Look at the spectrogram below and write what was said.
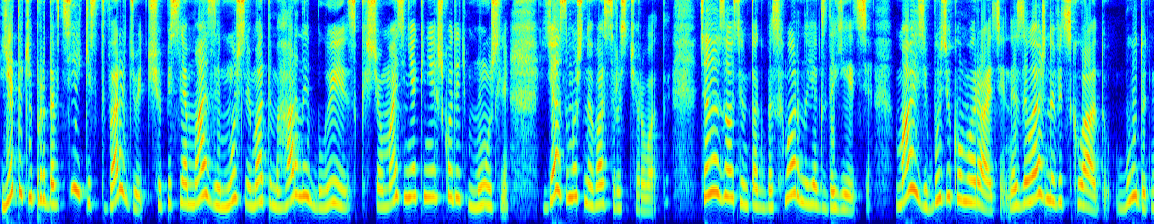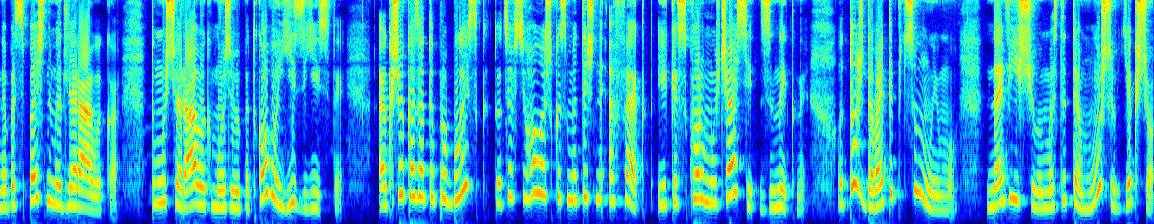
Є такі продавці, які стверджують, що після мазі мушлі матиме гарний блиск, що мазі ніяк не шкодять мушлі. Я змушена вас розчарувати. Це не зовсім так безхмарно, як здається. Мазі в будь-якому разі, незалежно від складу, будуть небезпечними для равика, тому що равик може випадково її з'їсти. А якщо казати про блиск, то це всього лиш косметичний ефект, який в скорому часі зникне. Отож, давайте підсумуємо, навіщо ви мастите мушу, якщо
